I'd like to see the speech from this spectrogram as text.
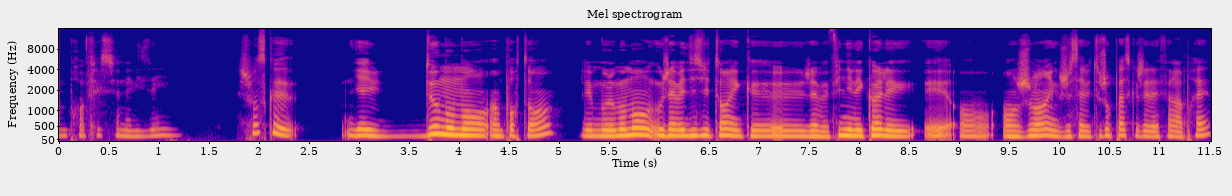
Hmm. professionnalisé? Je pense que il y a eu deux moments importants. Le moment où j'avais 18 ans et que j'avais fini l'école et, et en, en juin et que je savais toujours pas ce que j'allais faire après.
